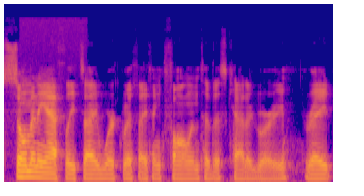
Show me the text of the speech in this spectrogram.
so many athletes I work with, I think, fall into this category, right?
